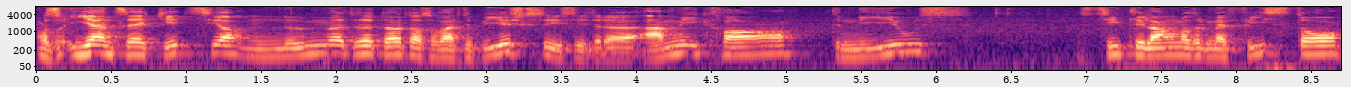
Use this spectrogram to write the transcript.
Also INC gibt es ja nicht mehr dort. Also wer dabei war, sind der MIK, der News, eine Zeit lang noch der Mephisto.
